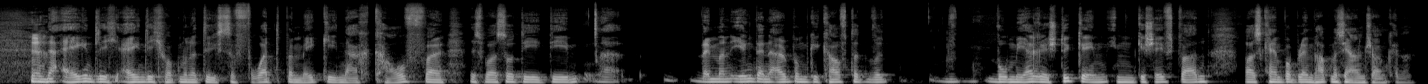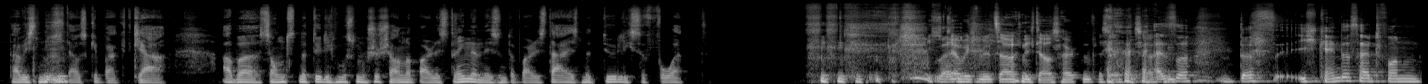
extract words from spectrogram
ja. Na, eigentlich, eigentlich hat man natürlich sofort bei Mackie nach Kauf, weil es war so die, die, äh, wenn man irgendein Album gekauft hat, wo, wo mehrere Stücke im, im Geschäft waren, war es kein Problem, hat man sie anschauen können. Da habe ich es nicht mhm. ausgepackt, klar. Aber sonst natürlich muss man schon schauen, ob alles drinnen ist und ob alles da ist. Natürlich sofort. ich glaube, ich würde es auch nicht aushalten. also, das, ich kenne das halt von,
